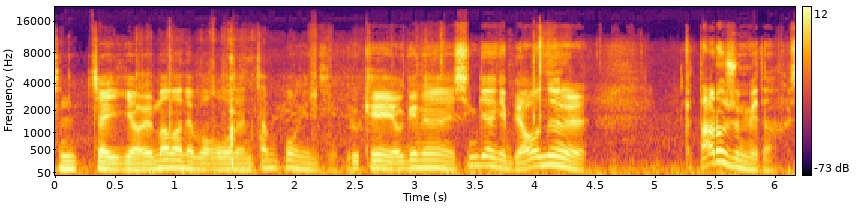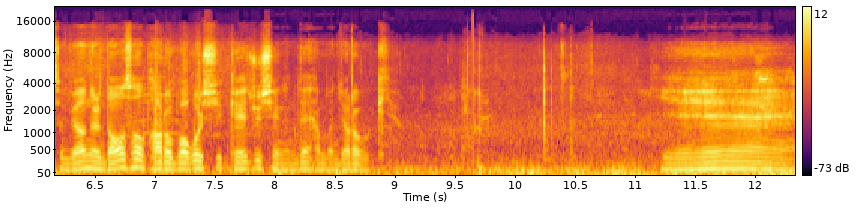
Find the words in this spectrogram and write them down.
진짜 이게 얼마 만에 먹어보는 짬뽕인지. 이렇게 여기는 신기하게 면을 따로 줍니다. 그래서 면을 넣어서 바로 먹을 수 있게 해주시는데 한번 열어볼게요. 예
